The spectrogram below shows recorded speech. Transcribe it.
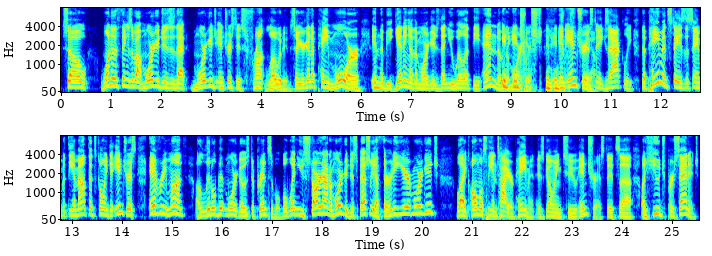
So one of the things about mortgages is that mortgage interest is front loaded. So you're going to pay more in the beginning of the mortgage than you will at the end of in the mortgage. Interest. In interest. In interest, yeah. exactly. The payment stays the same, but the amount that's going to interest every month, a little bit more goes to principal. But when you start out a mortgage, especially a 30 year mortgage, like almost the entire payment is going to interest. It's a, a huge percentage.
